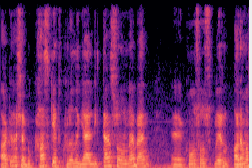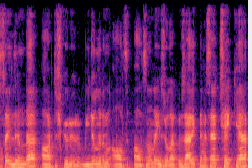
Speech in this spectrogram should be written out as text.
Arkadaşlar bu kasket kuralı geldikten sonra ben konsoloslukların arama sayılarında artış görüyorum. Videoların alt, altına da yazıyorlar. Özellikle mesela Çekya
